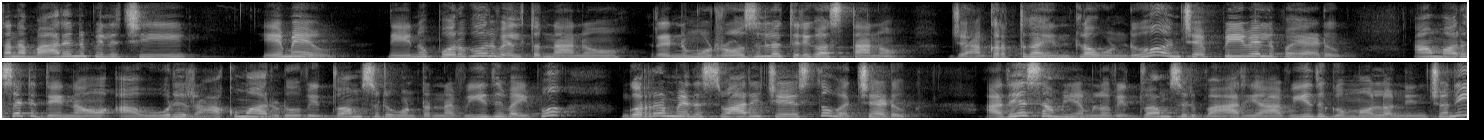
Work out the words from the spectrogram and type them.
తన భార్యను పిలిచి ఏమేవ్ నేను పొరుగురు వెళ్తున్నాను రెండు మూడు రోజుల్లో తిరిగి వస్తాను జాగ్రత్తగా ఇంట్లో ఉండు అని చెప్పి వెళ్ళిపోయాడు. ఆ మరుసటి దినం ఆ ఊరి రాకుమారుడు విద్వాంసుడు ఉంటున్న వీధి వైపు గుర్రం మీద స్వారీ చేస్తూ వచ్చాడు. అదే సమయంలో విద్వాంసుడి భార్య వీధి గుమ్మంలో నించొని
